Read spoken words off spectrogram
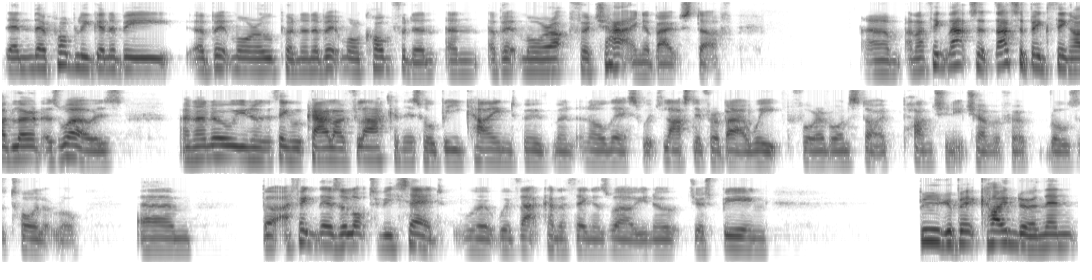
then they're probably going to be a bit more open and a bit more confident and a bit more up for chatting about stuff. Um, and I think that's a that's a big thing I've learned as well. Is and I know you know the thing with Caroline Flack and this whole "Be Kind" movement and all this, which lasted for about a week before everyone started punching each other for rolls of toilet roll. Um, but I think there's a lot to be said with, with that kind of thing as well. You know, just being being a bit kinder, and then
